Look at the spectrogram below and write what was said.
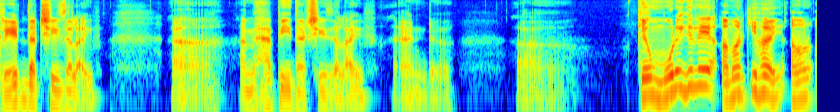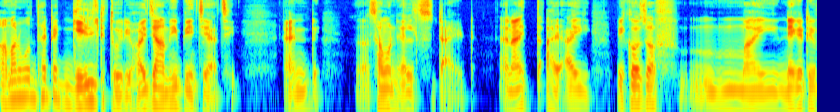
গ্রেট দ্যাট শি ইজ অ্যালাইভ আই এম হ্যাপি দ্যাট শি ইজ অ্যালাইভ অ্যান্ড কেউ মরে গেলে আমার কি হয় আমার আমার মধ্যে একটা গিল্ট তৈরি হয় যে আমি বেঁচে আছি অ্যান্ড সামন এলস ডায়েড অ্যান্ড আই আই আই বিকজ অফ মাই নেগেটিভ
